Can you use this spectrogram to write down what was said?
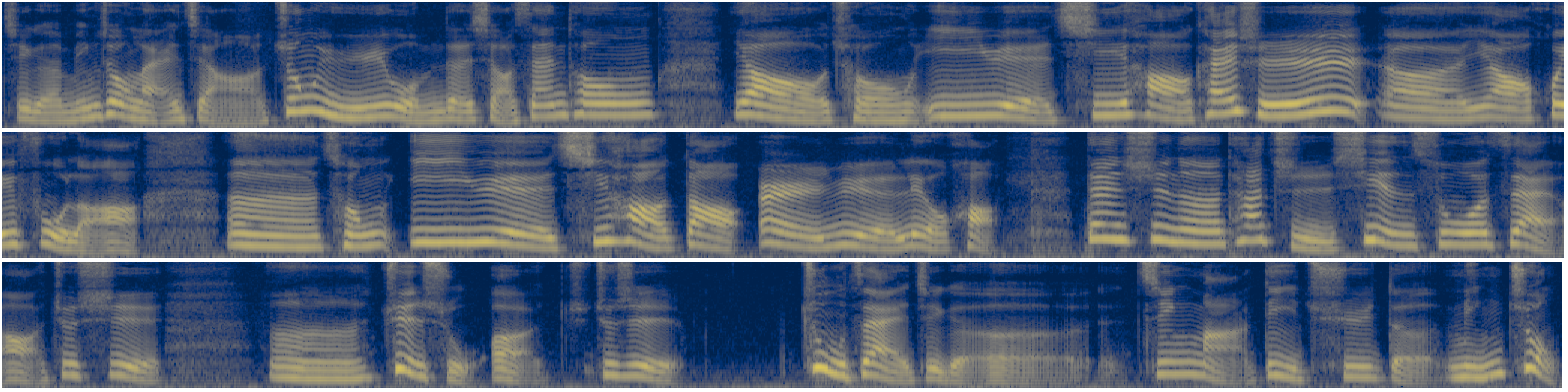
这个民众来讲啊，终于我们的小三通要从一月七号开始，呃，要恢复了啊。嗯、呃，从一月七号到二月六号，但是呢，它只限缩在啊，就是嗯、眷属啊，就是。住在这个呃金马地区的民众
